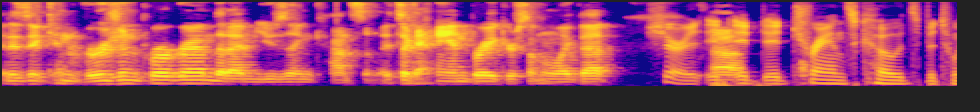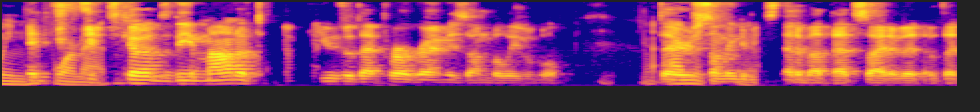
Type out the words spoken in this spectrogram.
is a conversion program that I'm using constantly. It's like a handbrake or something like that. sure it, Uh, it, it transcodes between the It formats codes. The amount of time you use with that program is unbelievable. There's something to be said about that side of it, of the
